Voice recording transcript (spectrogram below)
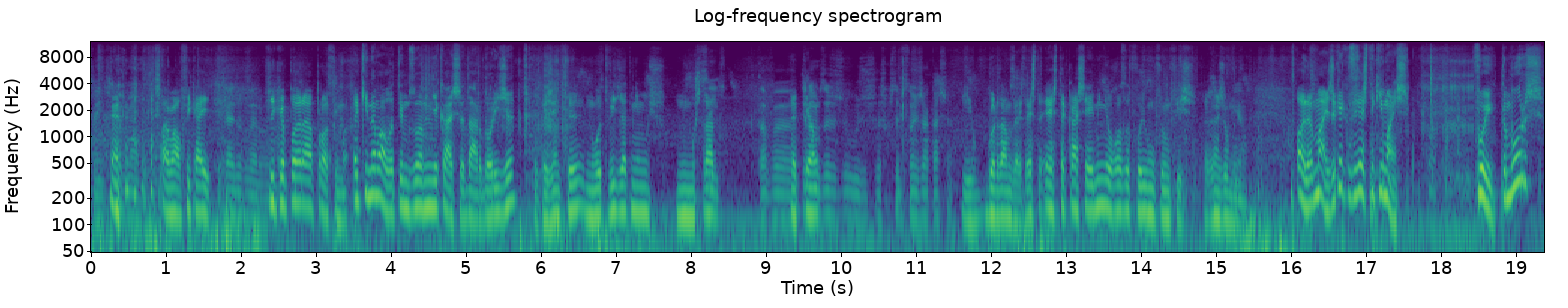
Sim, estás mal. Está mal, fica aí. Fica aí da reserva. Fica para a próxima. Aqui na mala temos a minha caixa de ar de origem, porque a gente no outro vídeo já tínhamos mostrado. Sim. Estava, Aquela... as, os, as restrições à caixa. E guardámos esta. esta. Esta caixa é minha, o Rosa foi um, foi um fixe, arranjou-me. Olha, mais, o que é que fizeste aqui mais? Foi tambores,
